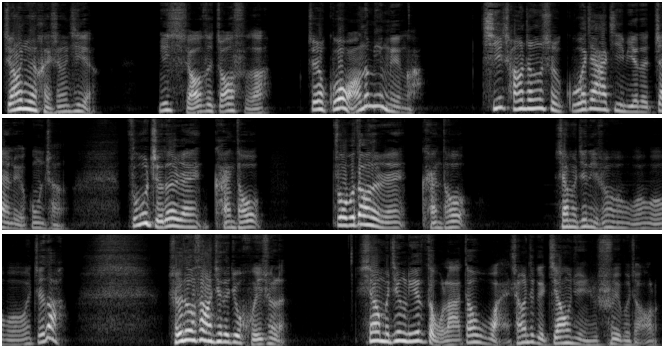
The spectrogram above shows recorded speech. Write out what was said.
将军很生气：“你小子找死啊！这是国王的命令啊！齐长城是国家级别的战略工程，阻止的人砍头，做不到的人砍头。”项目经理说：“我我我我知道。”垂头丧气的就回去了。项目经理走了，到晚上这个将军就睡不着了。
